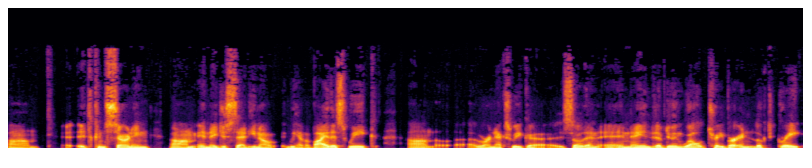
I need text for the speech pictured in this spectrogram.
um, it's concerning. Um, and they just said, you know, we have a buy this week. Um, or next week. Uh, so and and they ended up doing well. Trey Burton looked great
